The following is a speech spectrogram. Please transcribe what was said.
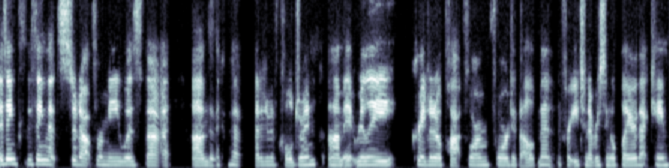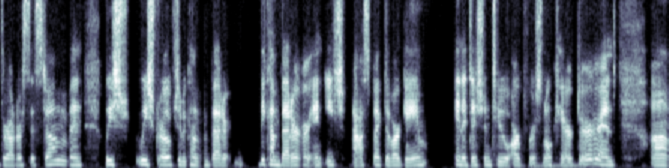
I think the thing that stood out for me was that um, the competitive cauldron, um, it really created a platform for development for each and every single player that came throughout our system and we sh- we strove to become better become better in each aspect of our game in addition to our personal character and um,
